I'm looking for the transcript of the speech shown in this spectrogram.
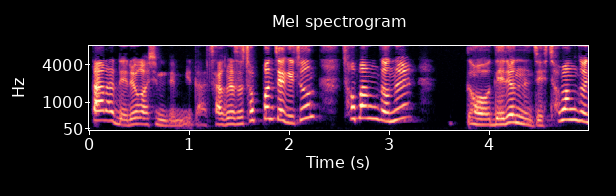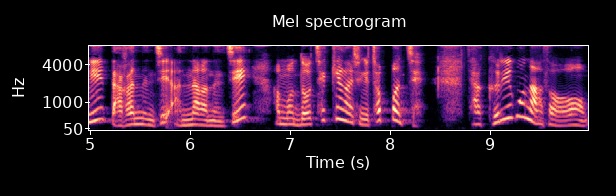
따라 내려가시면 됩니다. 자 그래서 첫 번째 기준 처방전을 어, 내렸는지 처방전이 나갔는지 안 나갔는지 한 번 더 체킹하시는 게 첫 번째. 자 그리고 나서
